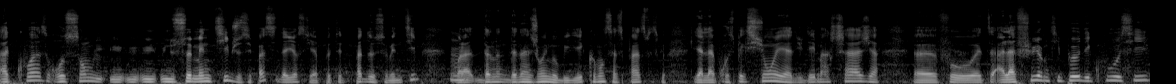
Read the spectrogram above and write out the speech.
à quoi ressemble une, semaine type? Je ne sais pas si d'ailleurs s'il n'y a peut-être pas de semaine type mm. voilà, d'un agent immobilier. Comment ça se passe? Parce qu'il y a de la prospection, il y a du démarchage, il euh, faut être à l'affût un petit peu des coûts aussi?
